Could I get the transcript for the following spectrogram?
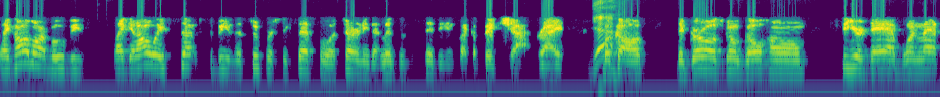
Like Hallmark movies, like it always sucks to be the super successful attorney that lives in the city and is like a big shot, right? Yeah, Because the girl's gonna go home, see her dad one last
